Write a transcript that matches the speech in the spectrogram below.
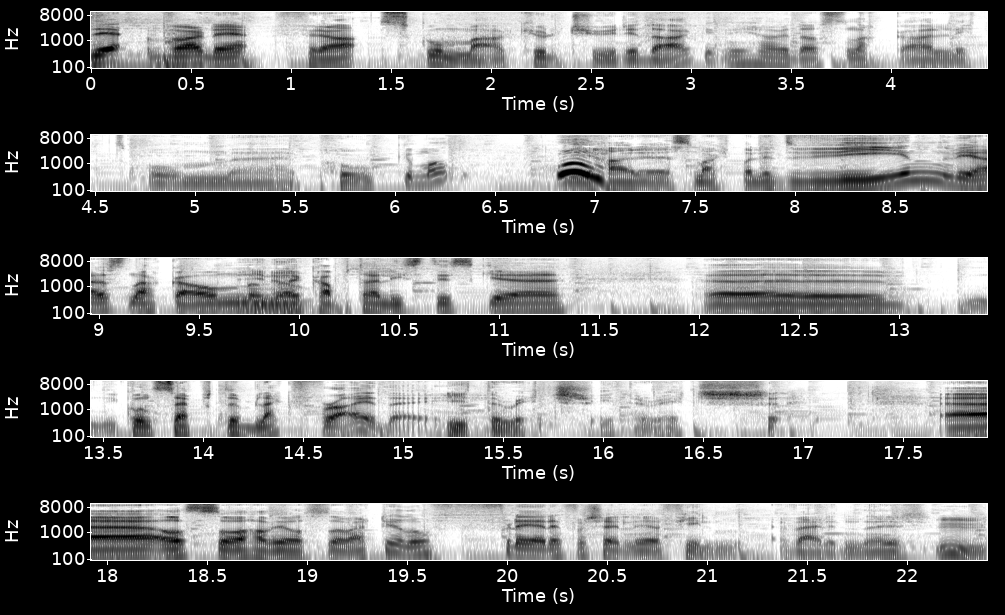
Det var det fra Skumma kultur i dag. Vi har jo da snakka litt om uh, Pokémon. Vi har uh, smakt på litt vin. Vi har snakka om denne kapitalistiske uh, konseptet Black Friday. Eat the rich. Eat the rich. Og så har vi også vært gjennom flere forskjellige filmverdener. Mm.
